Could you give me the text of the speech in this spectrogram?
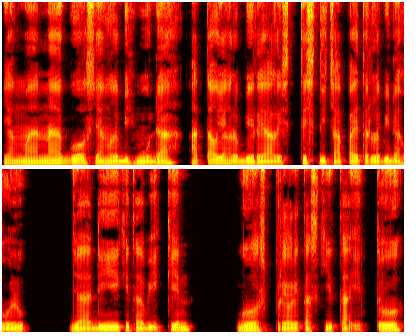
yang mana goals yang lebih mudah atau yang lebih realistis dicapai terlebih dahulu. Jadi kita bikin goals prioritas kita itu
